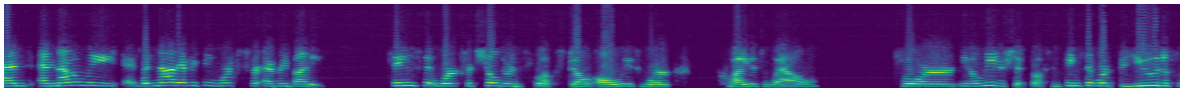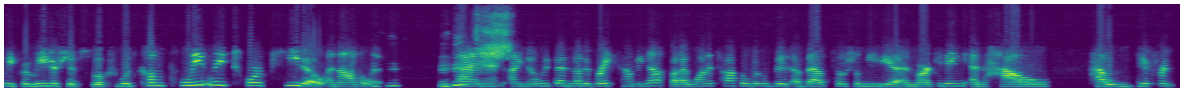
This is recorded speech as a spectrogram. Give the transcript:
and and not only but not everything works for everybody things that work for children's books don't always work quite as well for you know leadership books. And things that work beautifully for leadership books would completely torpedo a novelist. Mhm. and i know we've got another break coming up but i want to talk a little bit about social media and marketing and how how different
